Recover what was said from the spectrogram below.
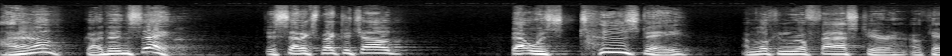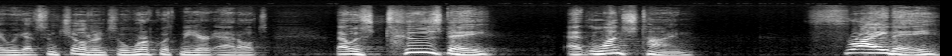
I don't know. God didn't say. Just said expect a child. That was Tuesday. I'm looking real fast here. Okay, we got some children, so work with me here, adults. That was Tuesday at lunchtime. Friday,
